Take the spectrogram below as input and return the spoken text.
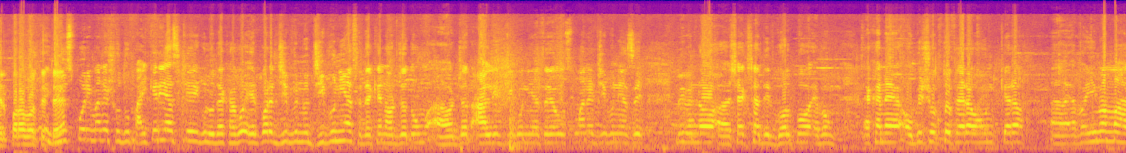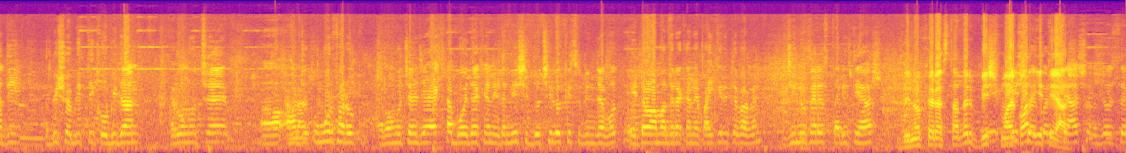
এর পরবর্তীতে? হিউজ পরিমাণে শুধু পাইকারি আজকে এগুলো দেখাবো। এরপরে বিভিন্ন জীবনী আছে দেখেন অর্জত উম- অর্জত আলীর জীবনী আছে ওসমানের জীবনী আছে বিভিন্ন শেখ সাদির গল্প এবং এখানে অভিশপ্ত ফেরাউন কেরা এবং ইমাম মাহাদি বিশ্বভিত্তিক অভিধান এবং হচ্ছে উমর ফারুক এবং হচ্ছে যে একটা বই দেখেন এটা নিষিদ্ধ ছিল কিছুদিন যাবত এটাও আমাদের এখানে পাইকারিতে পাবেন। জিনু ফেরেস্তার ইতিহাস। দিনো ফেরেস্তাদের বিস্ময়কর ইতিহাস। হচ্ছে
